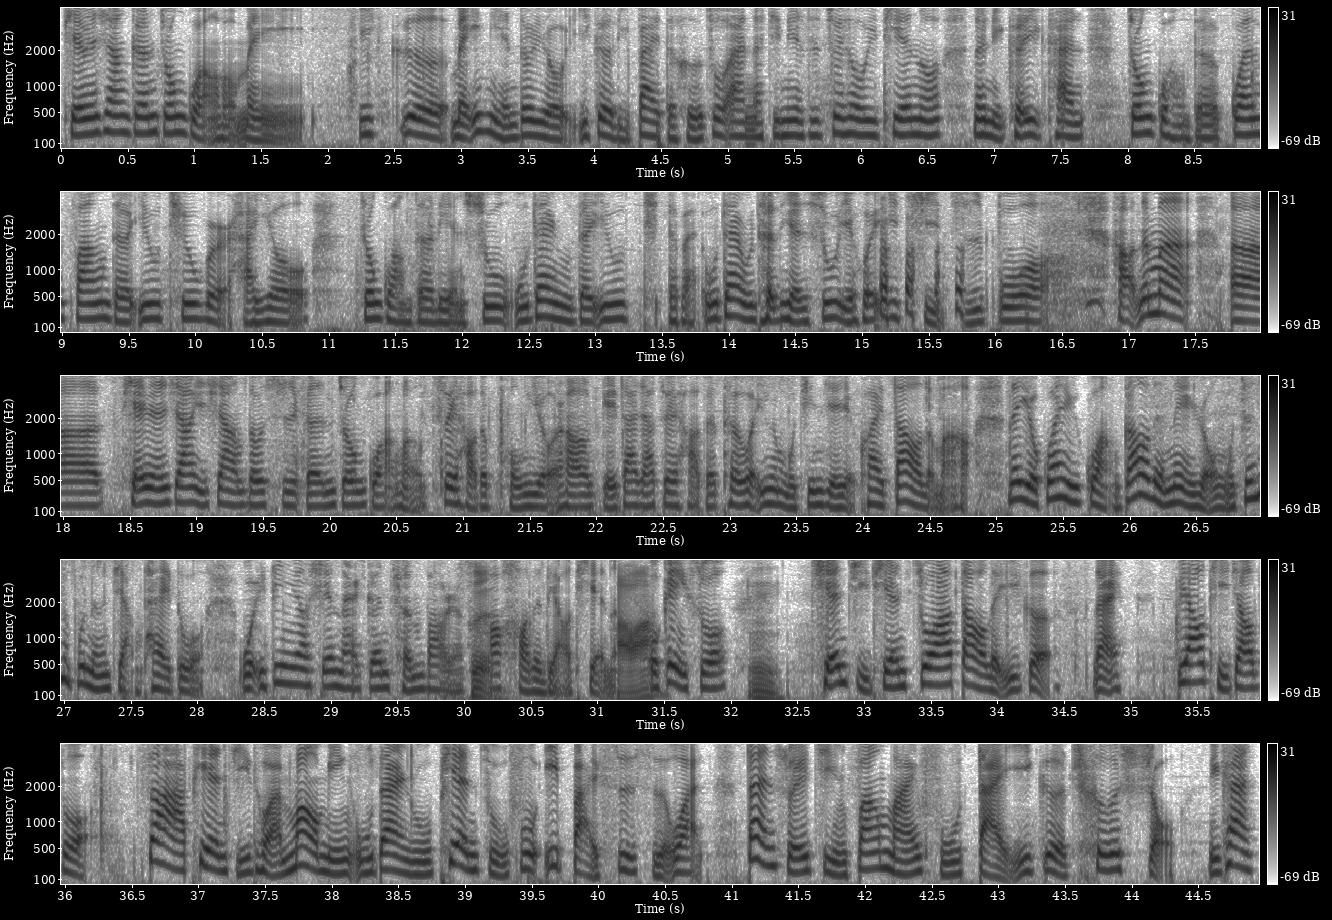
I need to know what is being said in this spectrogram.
田园香跟中广哈，每一个每一年都有一个礼拜的合作案，那今天是最后一天哦，那你可以看中广的官方的 YouTuber 还有。中广的脸书，吴淡如的 YouTube，呃，不，吴淡如的脸书也会一起直播。好，那么呃，田园香一向都是跟中广哦最好的朋友，然后给大家最好的特惠，因为母亲节也快到了嘛，哈。那有关于广告的内容，我真的不能讲太多，我一定要先来跟陈保人好好的聊天了。好啊，我跟你说，嗯，前几天抓到了一个，来，标题叫做。诈骗集团冒名吴淡如骗主妇一百四十万，淡水警方埋伏逮一个车手。你看，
